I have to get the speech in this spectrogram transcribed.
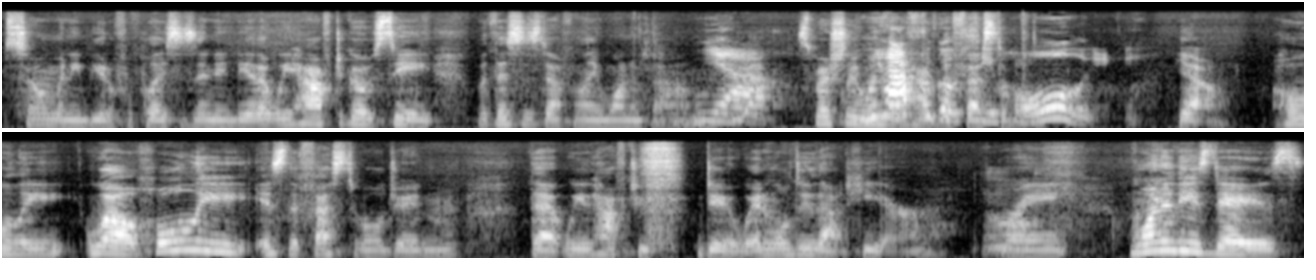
so many beautiful places in India that we have to go see, but this is definitely one of them. Yeah. especially We when they have to go the see festival. Holi. Yeah, Holi. Well, Holi is the festival, Jayden, that we have to do, and we'll do that here, oh. right? One of these days,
